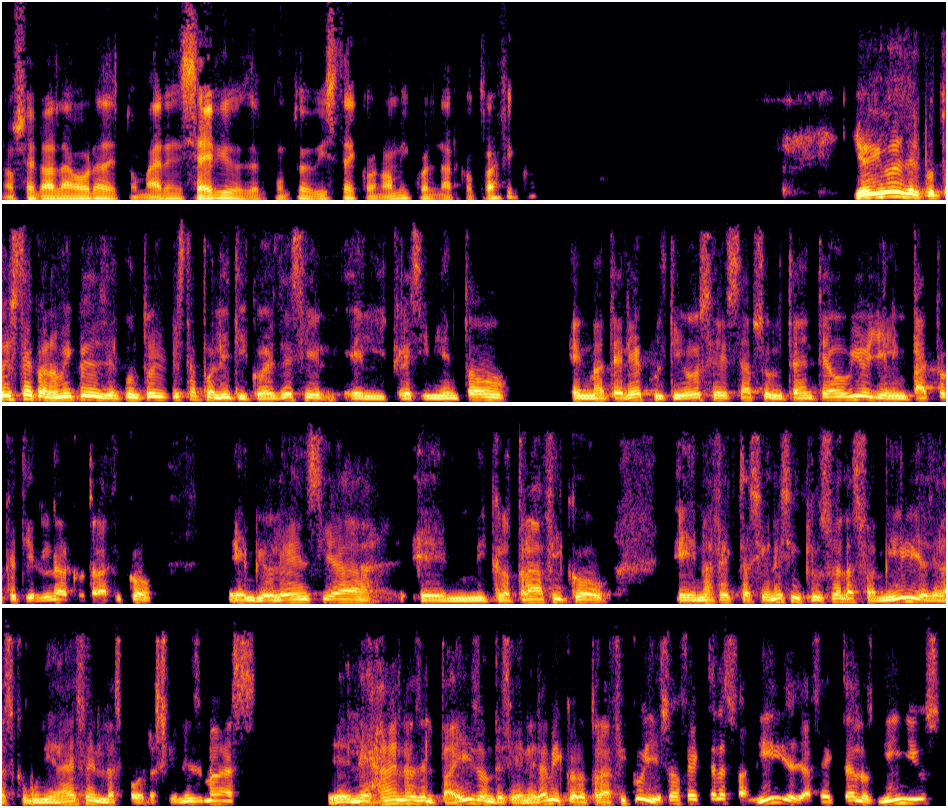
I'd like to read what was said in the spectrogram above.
¿No será la hora de tomar en serio desde el punto de vista económico el narcotráfico? Yo digo desde el punto de vista económico y desde el punto de vista político, es decir, el crecimiento en materia de cultivos es absolutamente obvio y el impacto que tiene el narcotráfico en violencia, en microtráfico, en afectaciones incluso a las familias, de las comunidades en las poblaciones más eh, lejanas del país donde se genera microtráfico y eso afecta a las familias afecta a los niños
